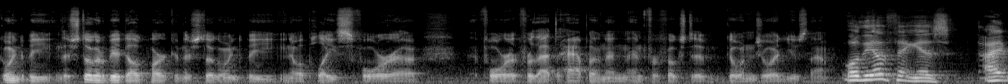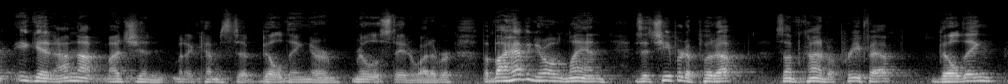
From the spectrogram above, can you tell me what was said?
going to be there's still going to be a dog park, and there's still going to be you know a place for. Uh, for, for that to happen and, and for folks to go and enjoy and use that. Well, the other thing is, I again, I'm not much in when it comes to building or real estate or whatever. But by having your own land, is it cheaper to put up some kind of a prefab building,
